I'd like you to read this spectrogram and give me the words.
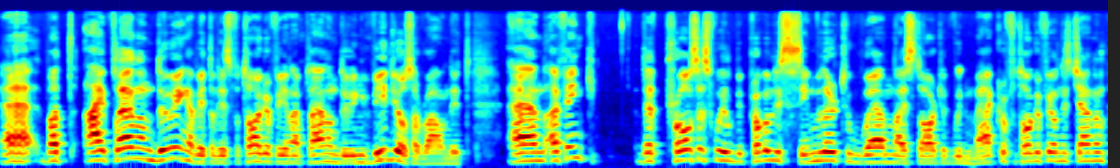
Uh, but I plan on doing a bit of this photography and I plan on doing videos around it. And I think the process will be probably similar to when I started with macro photography on this channel.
